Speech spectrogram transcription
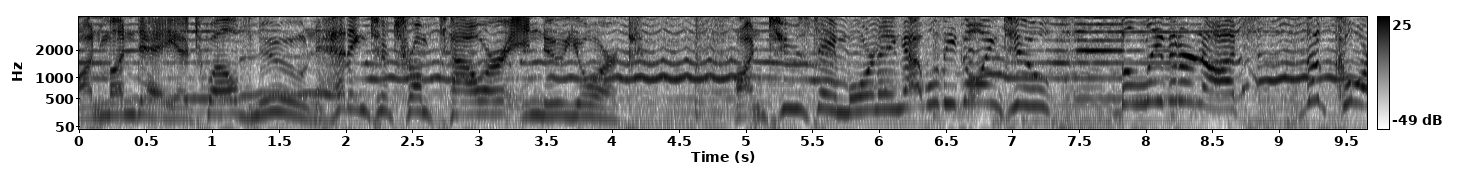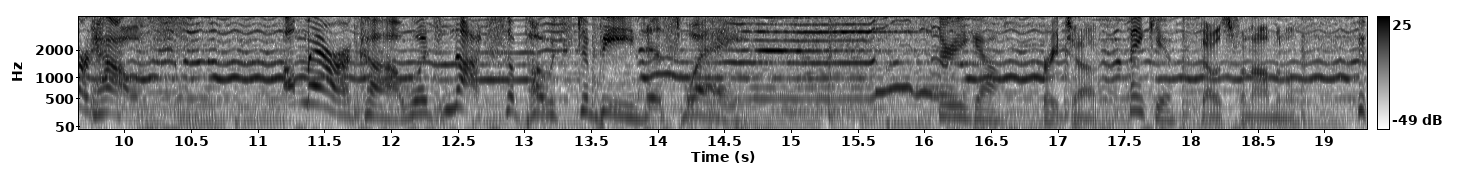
on Monday at 12 noon, heading to Trump Tower in New York. On Tuesday morning, I will be going to, believe it or not, the courthouse. America was not supposed to be this way. There you go. Great job. Thank you. That was phenomenal.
